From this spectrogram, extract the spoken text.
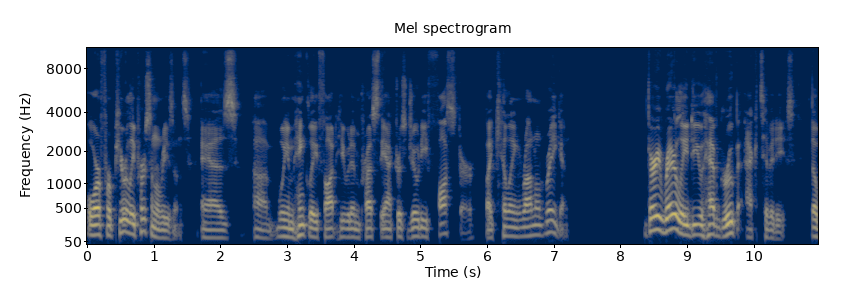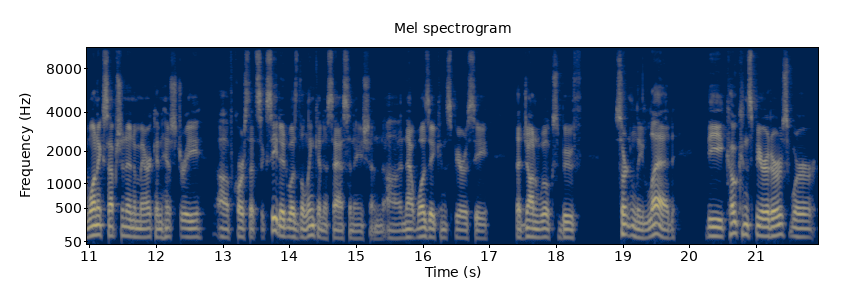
or for purely personal reasons, as uh, William Hinckley thought he would impress the actress Jodie Foster by killing Ronald Reagan. Very rarely do you have group activities the one exception in American history, uh, of course, that succeeded was the Lincoln assassination. Uh, and that was a conspiracy that John Wilkes Booth certainly led. The co conspirators were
